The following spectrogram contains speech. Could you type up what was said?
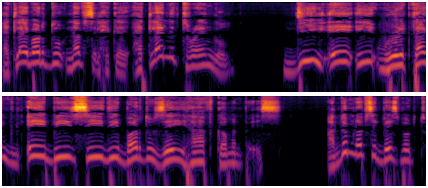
هتلاقي برضو نفس الحكاية. هتلاقي إن ال triangle D A E وال rectangle A B C D برضو they have common base عندهم نفس ال base برضو.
